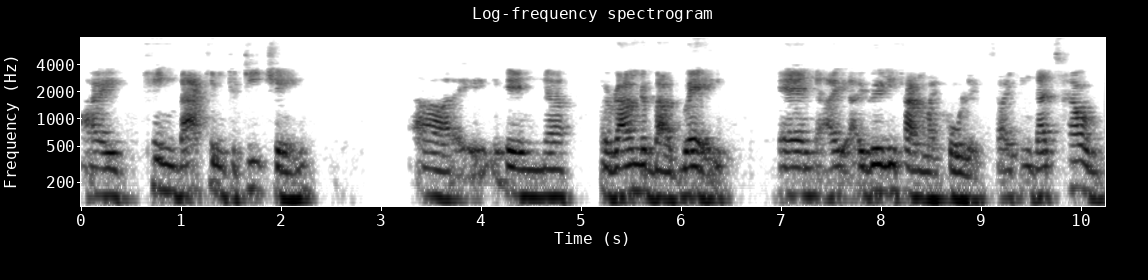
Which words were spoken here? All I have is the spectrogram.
I came back into teaching uh, in uh, a roundabout way, and I, I, really found my calling. So I think that's how,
